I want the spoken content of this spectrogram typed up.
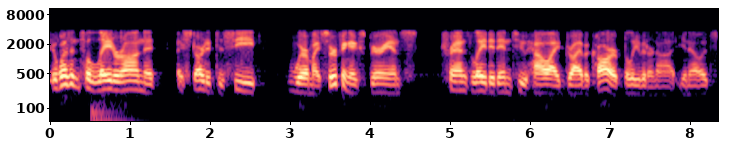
it wasn't until later on that I started to see where my surfing experience translated into how I drive a car. Believe it or not, you know it's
